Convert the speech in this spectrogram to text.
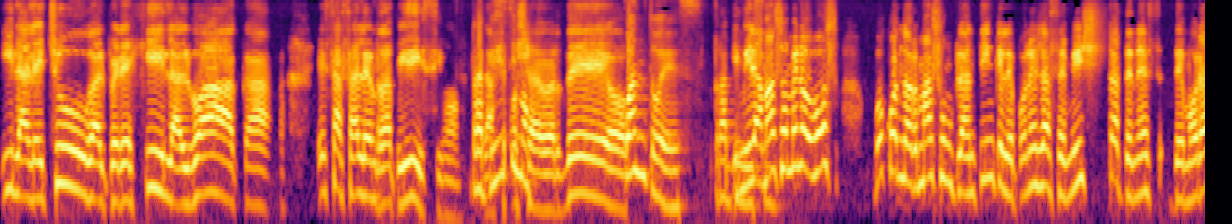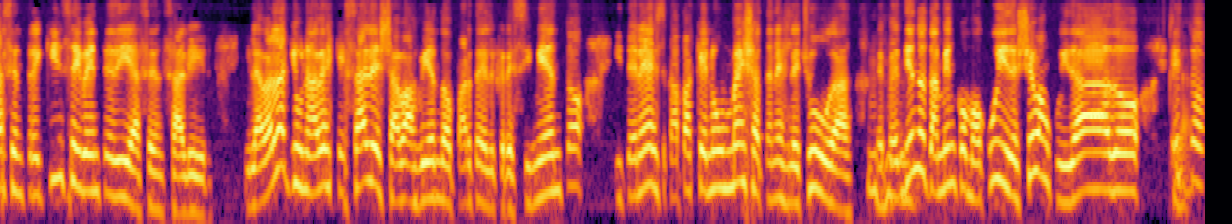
y la lechuga, el perejil, la albahaca, esas salen rapidísimo. Rapidísimo. La cebolla de verdeo. ¿Cuánto es? Rapidísimo. Y mira, más o menos vos Vos cuando armás un plantín que le pones la semilla, tenés, demorás entre 15 y 20 días en salir. Y la verdad que una vez que sale ya vas viendo parte del crecimiento y tenés, capaz que en un mes ya tenés lechugas, dependiendo también cómo cuides, llevan cuidado, esto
